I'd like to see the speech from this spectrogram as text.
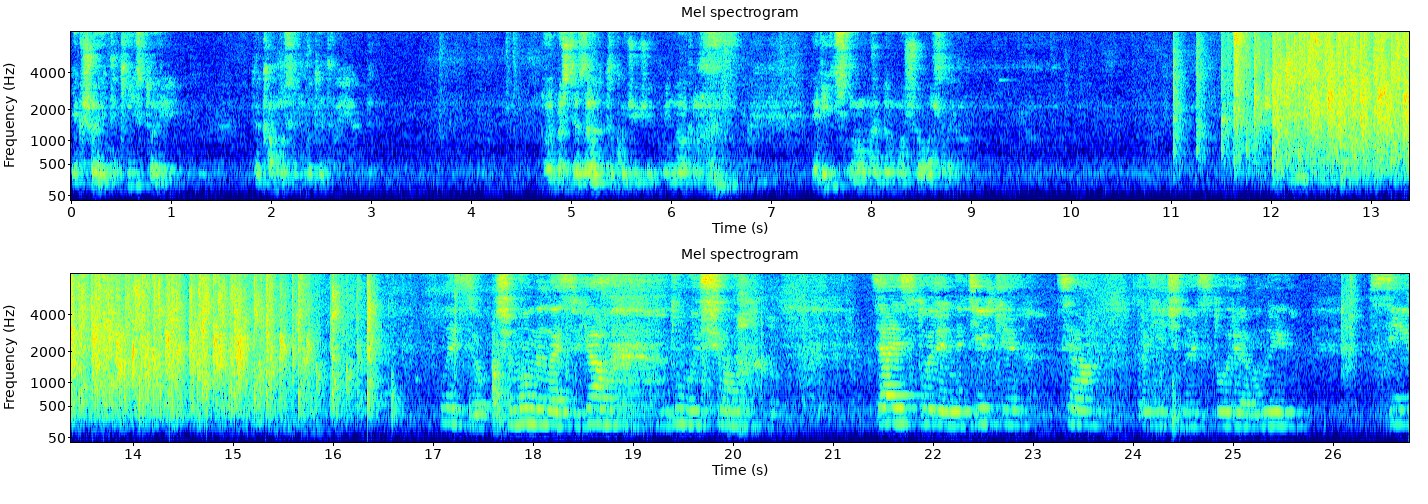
Якщо є такі історії, то яка мусить бути твоя? Вибачте за таку чуть-чуть мінорну річ, але я думаю, що важливо. Лесю, шановний Лесю, я думаю, що ця історія не тільки ця трагічна історія, вони всі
